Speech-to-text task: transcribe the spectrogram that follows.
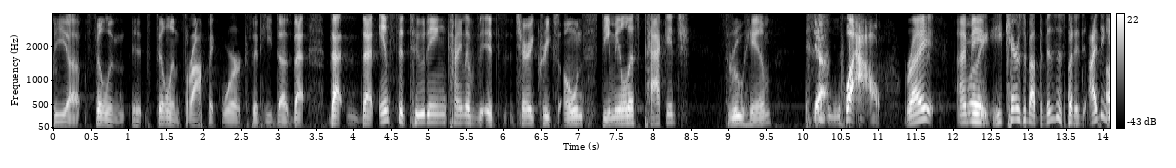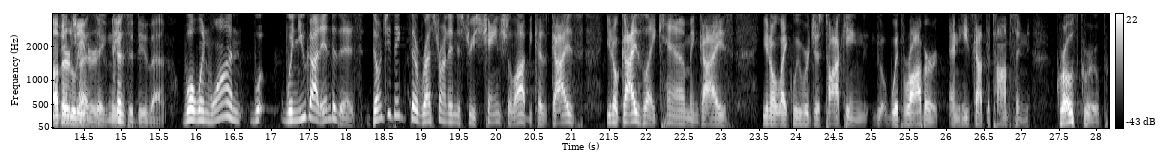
the uh, philanthropic work that he does. That that that instituting kind of it's Cherry Creek's own stimulus package through him. Yeah. wow. Right. I well, mean, he cares about the business, but it, I think other leaders need to do that. Well, when Juan, when you got into this, don't you think the restaurant industry's changed a lot? Because guys, you know, guys like him and guys, you know, like we were just talking with Robert, and he's got the Thompson Growth Group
